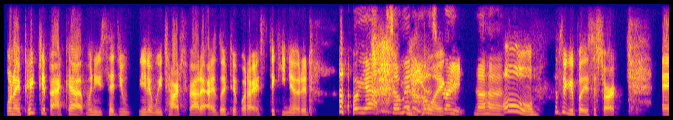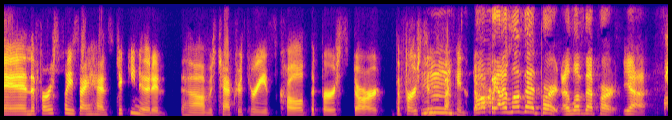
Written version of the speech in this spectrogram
when I picked it back up, when you said you, you know, we talked about it, I looked at what I sticky noted. oh yeah, so many. That's like, great. Uh-huh. Oh, that's a good place to start. And the first place I had sticky noted um, is chapter three. It's called the first dart, the first and mm. second oh, dart. Oh, I love that part. I love that part. Yeah.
